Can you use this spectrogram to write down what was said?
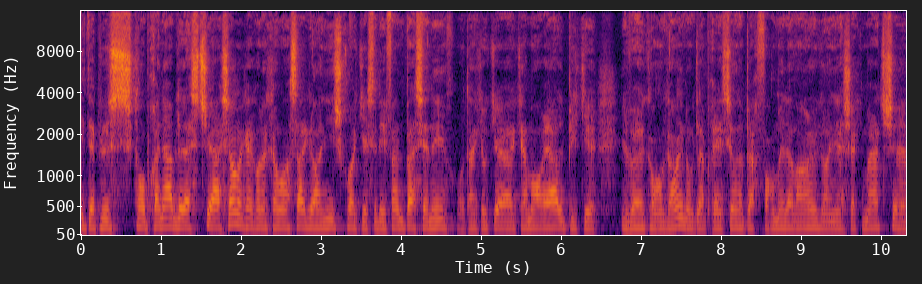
il était plus comprenable de la situation. Mais quand on a commencé à gagner, je crois que c'est des fans passionnés, autant qu'à Montréal, puis qu'ils veulent qu'on gagne. Donc la pression de performer devant eux, gagner à chaque match, euh,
